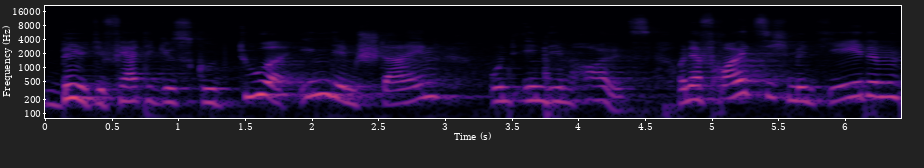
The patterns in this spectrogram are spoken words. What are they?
Bild, die fertige Skulptur in dem Stein und in dem Holz. Und er freut sich mit jedem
